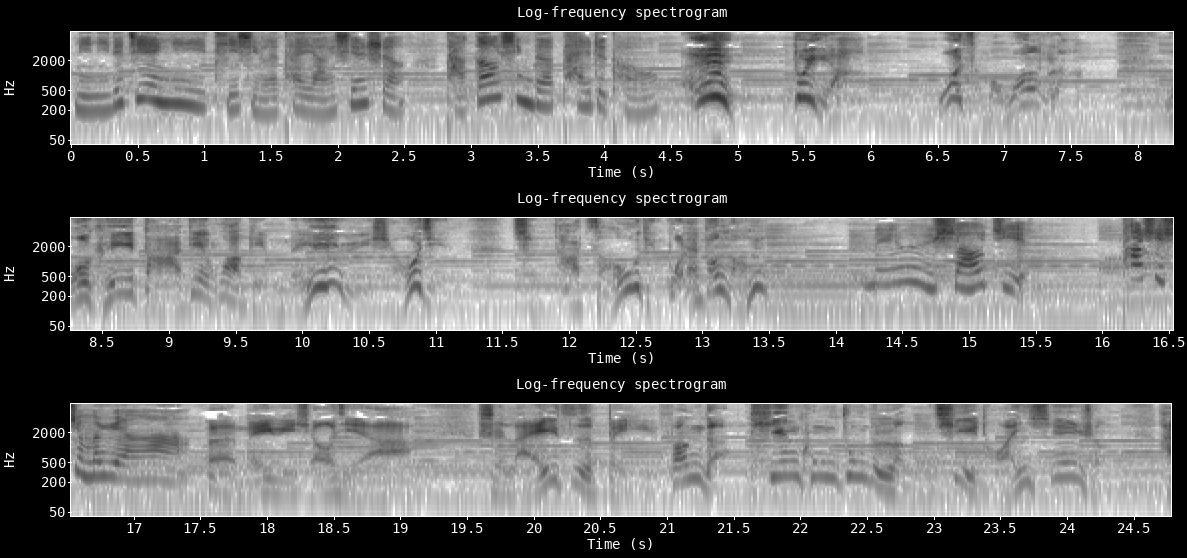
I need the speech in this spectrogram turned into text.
妮妮的建议提醒了太阳先生，他高兴地拍着头。哎，对呀，我怎么忘了？我可以打电话给梅雨小姐，请她早点过来帮忙。梅雨小姐。她是什么人啊？呃 梅雨小姐啊，是来自北方的天空中的冷气团先生和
